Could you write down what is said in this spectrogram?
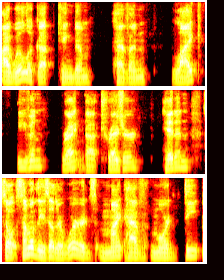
I will look up kingdom, heaven, like even right Mhm. uh, treasure hidden so some of these other words might have more deep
